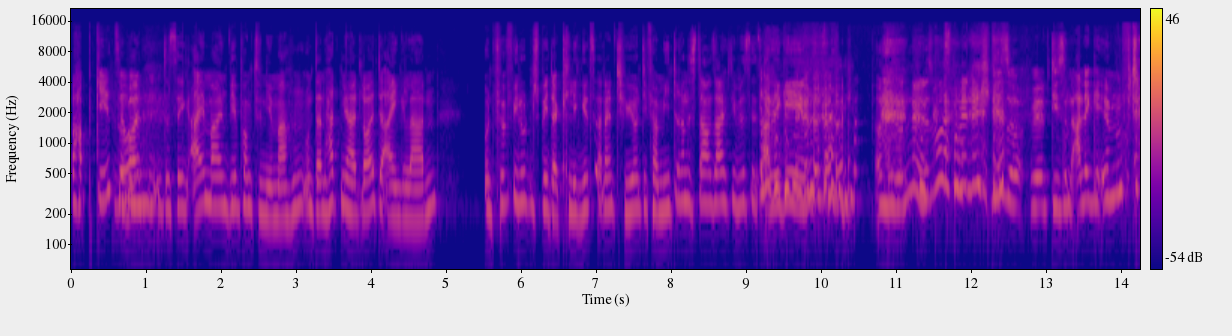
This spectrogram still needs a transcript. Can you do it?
abgeht. So. Wir wollten deswegen einmal ein Bierpong-Turnier machen und dann hatten wir halt Leute eingeladen. Und fünf Minuten später klingelt es an der Tür und die Vermieterin ist da und sagt, die müssen jetzt alle gehen. Und wir so, nö, das wussten wir nicht. Wir so, wir, die sind alle geimpft.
